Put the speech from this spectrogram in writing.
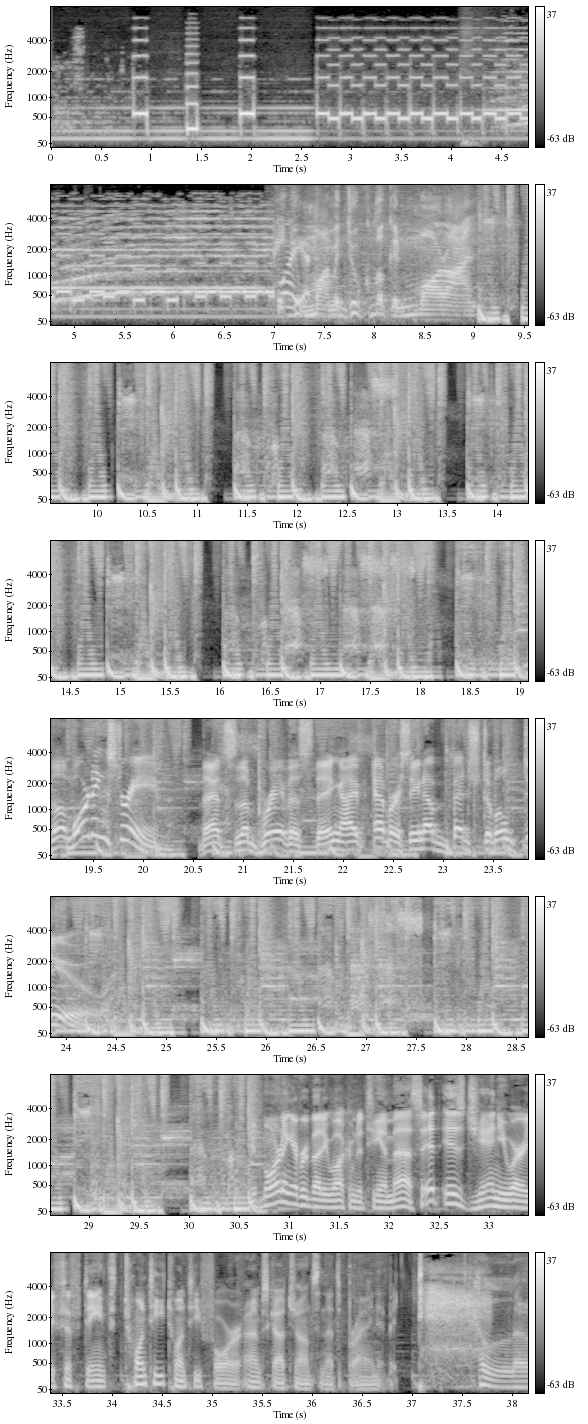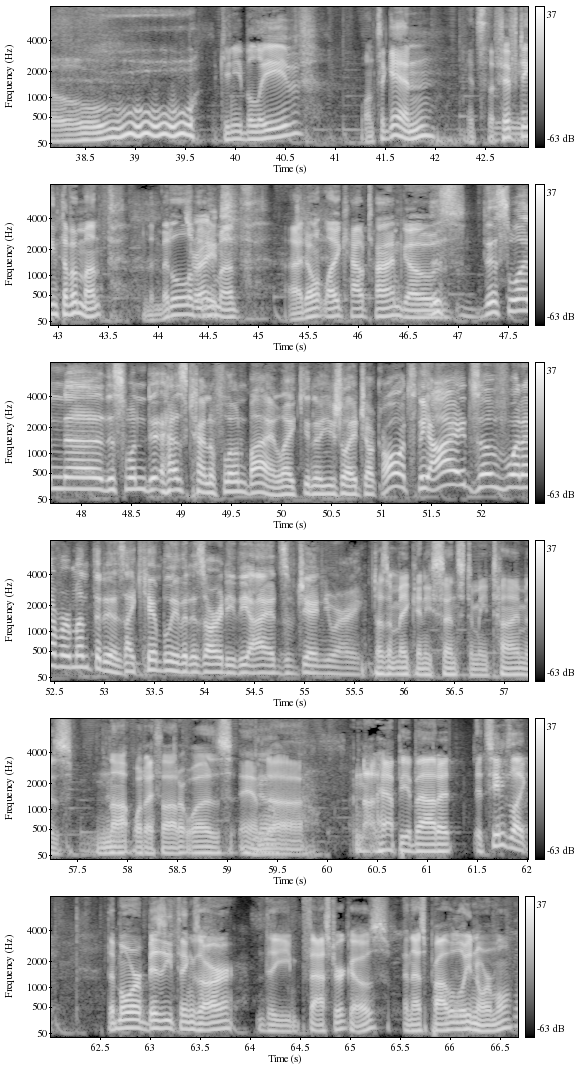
Play you it. Marmaduke looking moron. The morning stream. That's the bravest thing I've ever seen a vegetable do. Good morning, everybody. Welcome to TMS. It is January 15th, 2024. I'm Scott Johnson. That's Brian Ibbott. Hello. Can you believe, once again, it's the 15th of a month, the middle That's of a new right. month. I don't like how time goes. This this one uh, this one d- has kind of flown by. Like you know, usually I joke, "Oh, it's the Ides of whatever month it is." I can't believe it is already the Ides of January. doesn't make any sense to me. Time is not what I thought it was, and Yeah. uh, I'm not happy about it. It seems like the more busy things are, the faster it goes, and that's probably normal.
